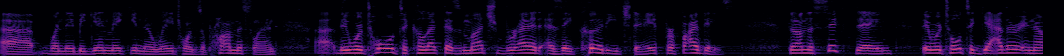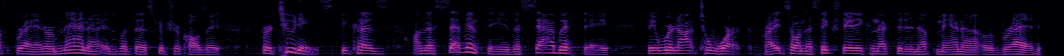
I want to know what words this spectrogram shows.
uh, when they begin making their way towards the promised land, uh, they were told to collect as much bread as they could each day for five days. Then on the sixth day, they were told to gather enough bread, or manna is what the scripture calls it, for two days, because on the seventh day, the Sabbath day, they were not to work, right? So on the sixth day, they collected enough manna or bread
